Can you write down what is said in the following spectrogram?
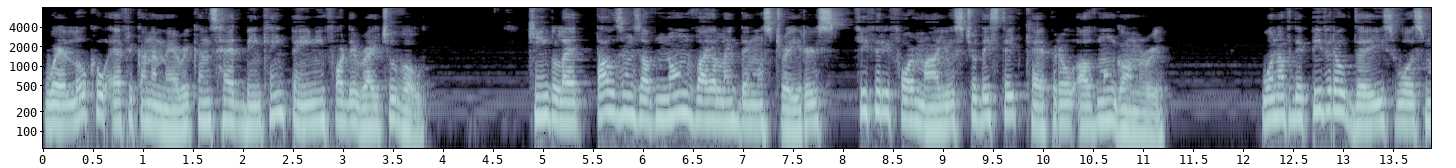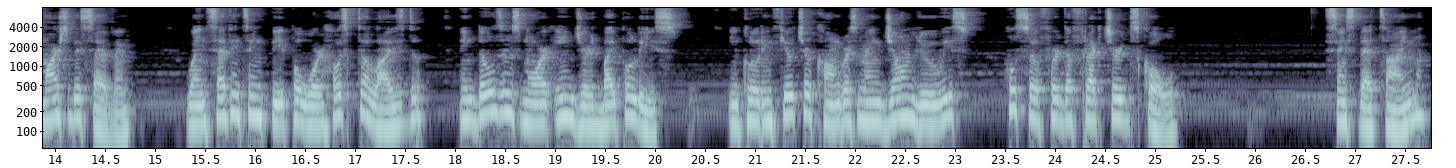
where local African Americans had been campaigning for the right to vote. King led thousands of non-violent demonstrators 54 miles to the state capital of Montgomery. One of the pivotal days was March the 7th, when 17 people were hospitalized and dozens more injured by police, including future Congressman John Lewis, who suffered a fractured skull. Since that time,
